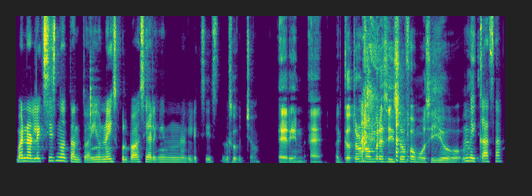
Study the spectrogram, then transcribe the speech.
Bueno, Alexis no tanto. Hay una disculpa si alguien un Alexis lo escuchó. Eren. eh. ¿Qué otro nombre se hizo famosillo? Me casa.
